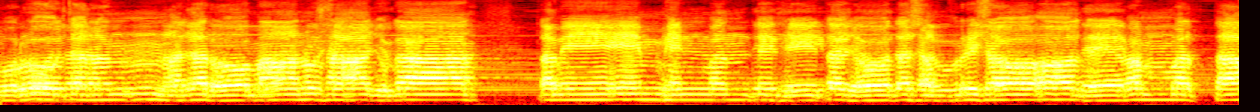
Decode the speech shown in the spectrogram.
पुरोचरन् नजरो मानुषायुगा तमीम् हिन्वन्ति धीतयो दशवृषो देवम् मर्ता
